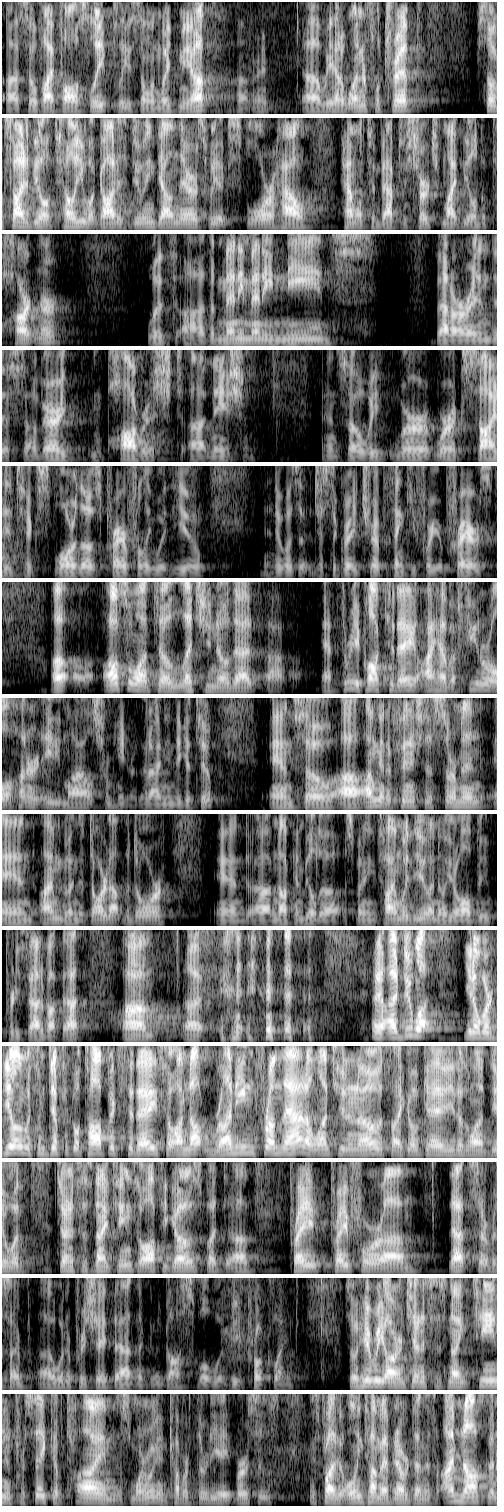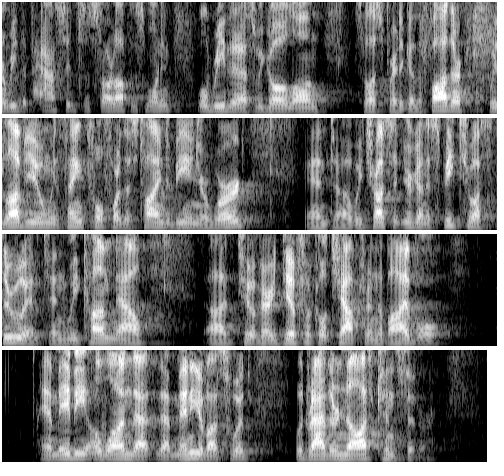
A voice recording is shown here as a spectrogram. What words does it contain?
Uh, so if I fall asleep, please someone wake me up. All right. Uh, we had a wonderful trip. We're so excited to be able to tell you what God is doing down there as we explore how Hamilton Baptist Church might be able to partner with the many, many needs that are in this very impoverished nation. And so we, we're, we're excited to explore those prayerfully with you. And it was a, just a great trip. Thank you for your prayers. Uh, I also want to let you know that uh, at 3 o'clock today, I have a funeral 180 miles from here that I need to get to. And so uh, I'm going to finish this sermon and I'm going to dart out the door. And uh, I'm not going to be able to spend any time with you. I know you'll all be pretty sad about that. Um, uh, I do want, you know, we're dealing with some difficult topics today, so I'm not running from that. I want you to know it's like, okay, he doesn't want to deal with Genesis 19, so off he goes. But uh, pray, pray for um, that service. I uh, would appreciate that, that the gospel would be proclaimed. So here we are in Genesis 19, and for sake of time this morning, we're going to cover 38 verses. It's probably the only time I've never done this. I'm not going to read the passage to start off this morning. We'll read it as we go along. So let's pray together. Father, we love you, and we're thankful for this time to be in your word. And uh, we trust that you're going to speak to us through it. And we come now uh, to a very difficult chapter in the Bible, and maybe a one that, that many of us would, would rather not consider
